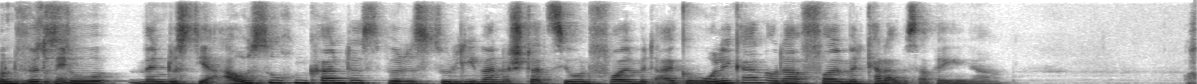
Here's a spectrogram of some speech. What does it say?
und würdest du, wenn du es dir aussuchen könntest, würdest du lieber eine Station voll mit Alkoholikern oder voll mit Cannabisabhängigen haben? Oh,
